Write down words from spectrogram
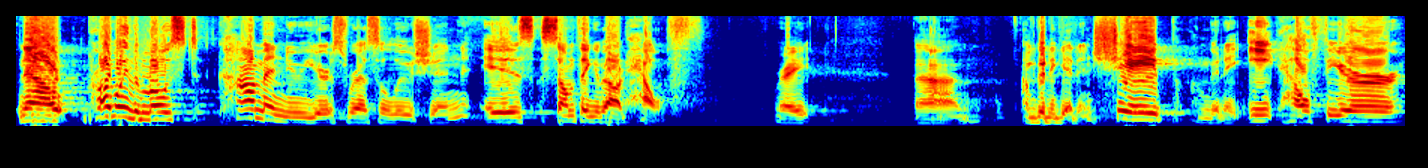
Now, probably the most common New Year's resolution is something about health, right? Um, I'm going to get in shape, I'm going to eat healthier,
